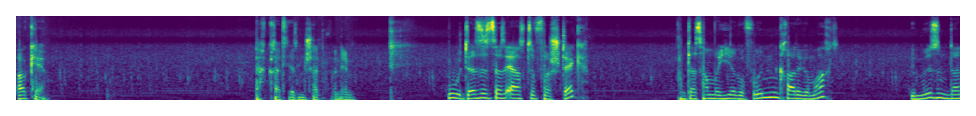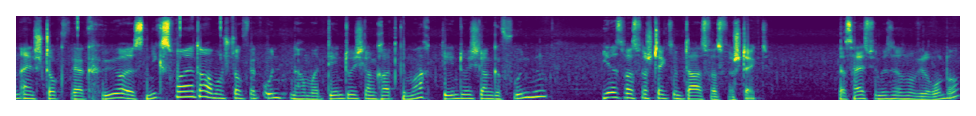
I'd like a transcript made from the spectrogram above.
Okay. Ach, gerade hier ist ein Schatten von dem. Gut, das ist das erste Versteck. Und das haben wir hier gefunden, gerade gemacht. Wir müssen dann ein Stockwerk höher, ist nichts weiter, aber ein Stockwerk unten haben wir den Durchgang gerade gemacht, den Durchgang gefunden. Hier ist was versteckt und da ist was versteckt. Das heißt, wir müssen erstmal wieder runter.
